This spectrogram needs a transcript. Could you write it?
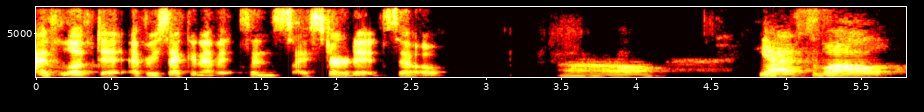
I've loved it every second of it since I started. So, oh, yes. Well,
